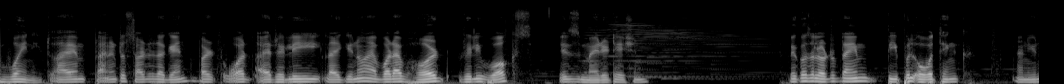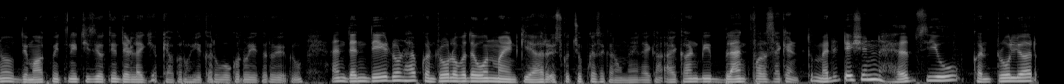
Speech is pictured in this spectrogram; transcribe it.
हुआ ही नहीं तो I am planning to start it again but what I really like you know I, what I've heard really works is meditation because a lot of time people overthink and you know दिमाग में इतनी चीज़ें होती हैं देर लाइक क्या करूँ ये करूँ वो करूँ ये करूँ ये करूँ and then they don't have control over their own mind कि यार इसको चुप कैसे करूँ मैं like I can't be blank for a second तो meditation helps you control your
